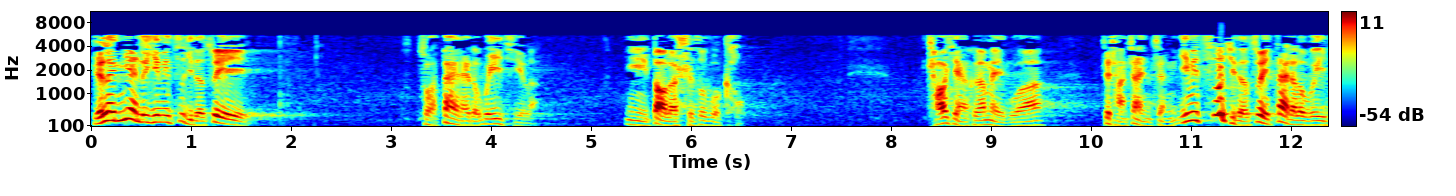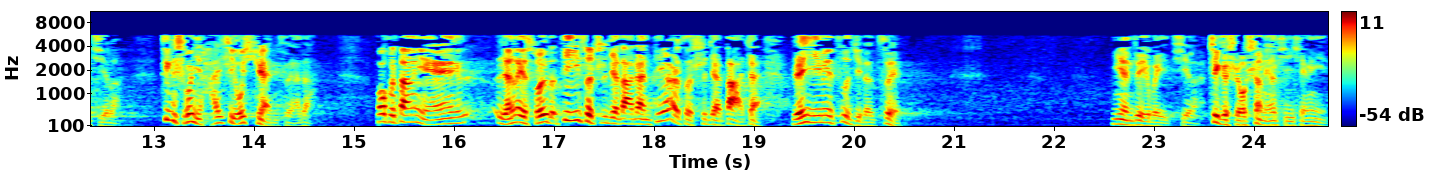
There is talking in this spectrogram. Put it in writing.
人类面对因为自己的罪所带来的危机了。你到了十字路口，朝鲜和美国这场战争，因为自己的罪带来了危机了。这个时候你还是有选择的，包括当年人类所有的第一次世界大战、第二次世界大战，人因为自己的罪面对危机了。这个时候圣灵提醒你，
